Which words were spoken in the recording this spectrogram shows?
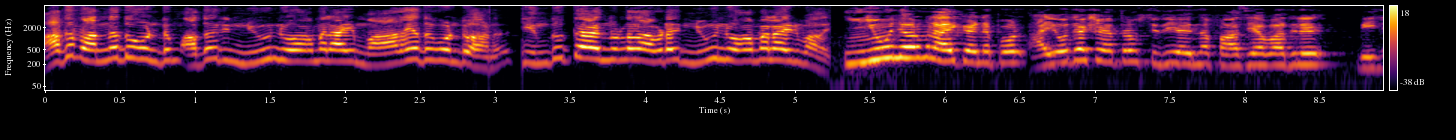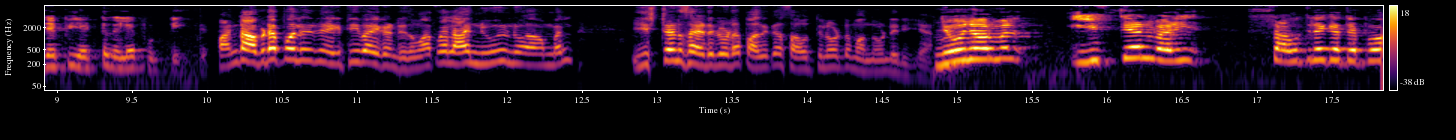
അത് വന്നതുകൊണ്ടും അതൊരു ന്യൂ നോർമലായി മാറിയത് കൊണ്ടുമാണ് ഹിന്ദുത്വ എന്നുള്ളത് അവിടെ ന്യൂ നോർമലായി മാറി. ന്യൂ നോർമൽ ആയി കഴിഞ്ഞപ്പോൾ അയോധ്യ ക്ഷേത്രം സ്ഥിതി ചെയ്യുന്ന ഫാസിയാബാദിൽ ബി ജെ പി എട്ട് നില പുട്ടി. പണ്ട് അവിടെ പോലെ ഒരു നെഗറ്റീവായി കണ്ടിരുന്നു. മാത്രമല്ല ആ ന്യൂ നോർമൽ ഈസ്റ്റേൺ സൈഡിലൂടെ പതുക്കെ സൗത്തിലോട്ട് വന്നുകൊണ്ടിരിക്കുകയാണ് ന്യൂ നോർമൽ ഈസ്റ്റേൺ വഴി സൗത്തിലേക്ക് എത്തിയപ്പോ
